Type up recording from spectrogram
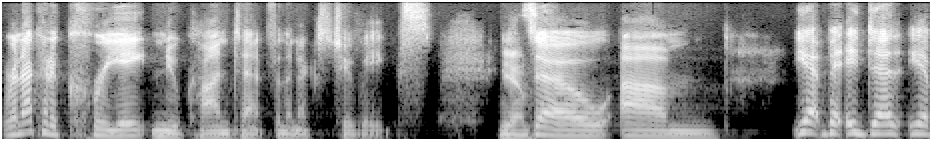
we're not gonna create new content for the next two weeks. Yeah. So um yeah, but it does yeah,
